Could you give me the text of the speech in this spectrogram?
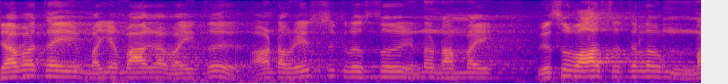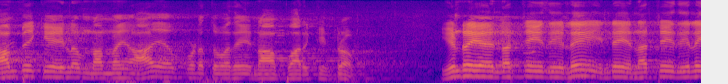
ஜபத்தை மையமாக வைத்து ஆண்டவர் இயேசு கிறிஸ்து இன்னும் நம்மை விசுவாசத்திலும் நம்பிக்கையிலும் நம்மை ஆயப்படுத்துவதை நாம் பார்க்கின்றோம். இன்றைய நற்செய்தியிலே இன்றைய நற்செய்தியிலே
